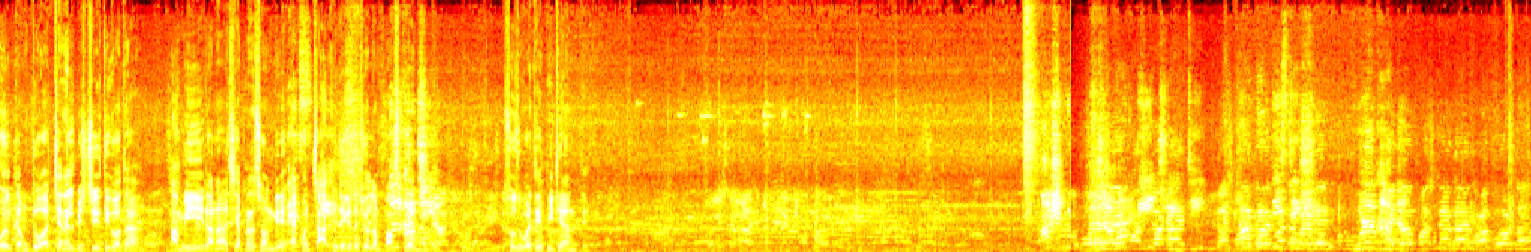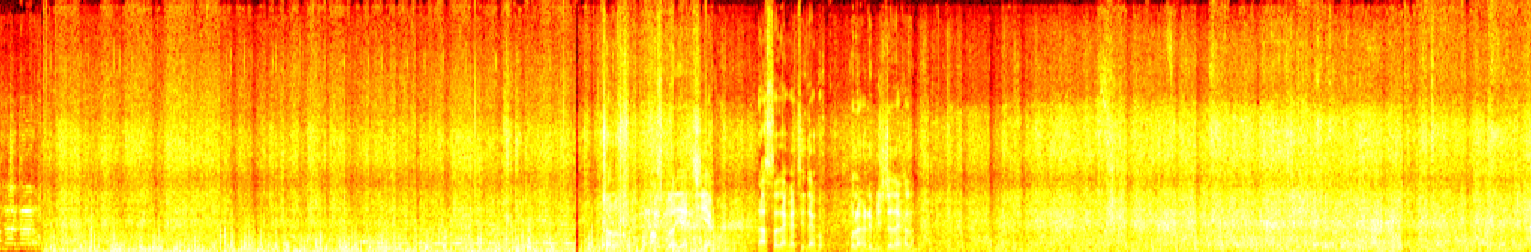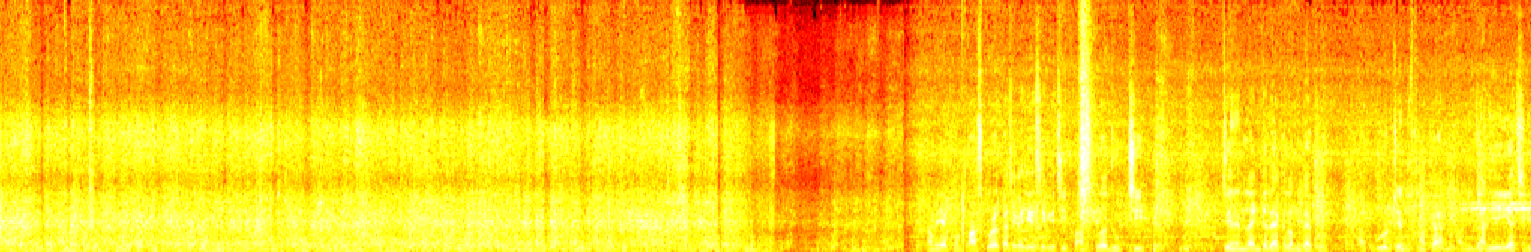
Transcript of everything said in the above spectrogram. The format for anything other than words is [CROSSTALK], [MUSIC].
Welcome to our channel বৃষ্টির ইতিকথা আমি রানা আছি আপনাদের সঙ্গে। এখন চা খেতে খেতে চললাম পাঁশকুড়ার দিকে। শ্বশুরবাড়ি থেকে পিঠে আনতে। চলো। পাঁশকুড়া যাচ্ছি এখন। রাস্তা দেখাচ্ছি, দেখো, কোলাঘাটের ব্রিজটা দেখালাম। আমি এখন পাঁশকুড়ার কাছাকাছি এসে গেছি, পাঁশকুড়া ঢুকছি। ট্রেনের লাইনটা দেখালাম, দেখো। আর পুরো ট্রেন ফাঁকা, আমি দাঁড়িয়েই আছি।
